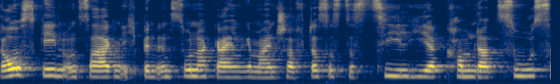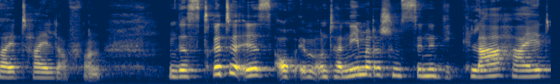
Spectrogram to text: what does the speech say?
rausgehen und sagen, ich bin in so einer geilen Gemeinschaft, das ist das Ziel hier, komm dazu, sei Teil davon. Und das dritte ist auch im unternehmerischen Sinne die Klarheit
